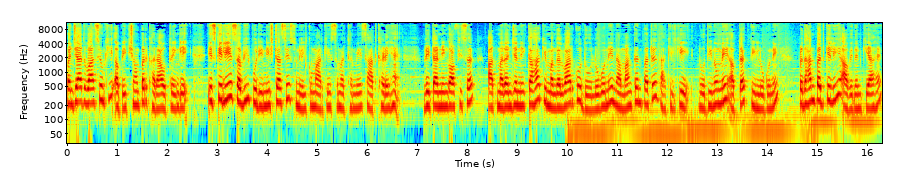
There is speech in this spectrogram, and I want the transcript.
पंचायत वासियों की अपेक्षाओं पर खरा उतरेंगे। इसके लिए सभी पूरी निष्ठा से सुनील कुमार के समर्थन में साथ खड़े हैं। रिटर्निंग ऑफिसर आत्मरंजन ने कहा कि मंगलवार को दो लोगों ने नामांकन पत्र दाखिल किए। दो दिनों में अब तक तीन लोगों ने प्रधान पद के लिए आवेदन किया है।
